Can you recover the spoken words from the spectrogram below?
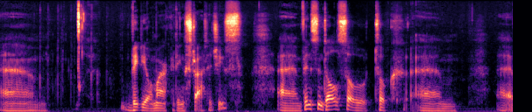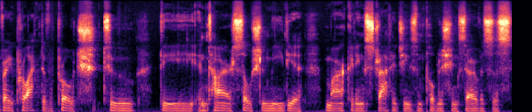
um, video marketing strategies. Um, Vincent also took um, a very proactive approach to the entire social media marketing strategies and publishing services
